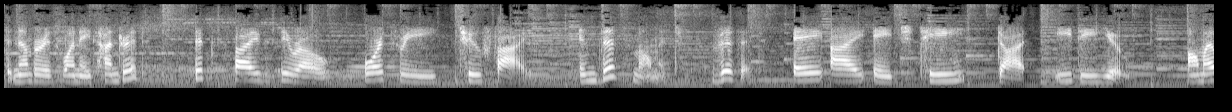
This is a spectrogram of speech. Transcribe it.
The number is 1-800-650-4325. In this moment, visit aiht.edu. All my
